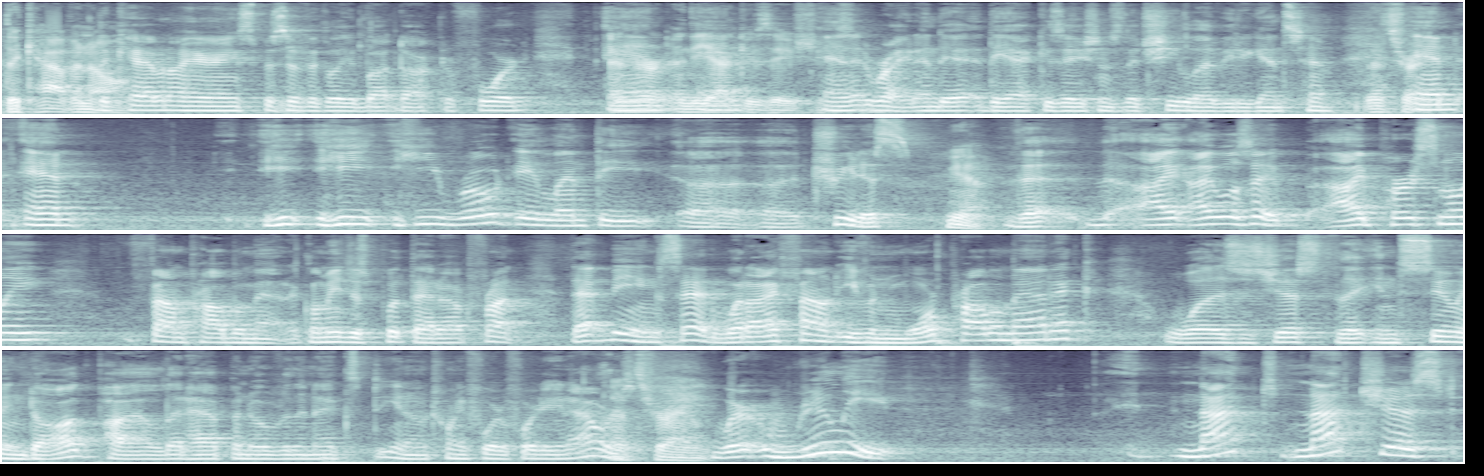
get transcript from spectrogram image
the Kavanaugh, the Kavanaugh hearing, specifically about Dr. Ford and, and, her, and the and, accusations, and, right, and the the accusations that she levied against him. That's right. And and he he he wrote a lengthy uh, uh, treatise. Yeah. That I I will say I personally found problematic. Let me just put that out front. That being said, what I found even more problematic was just the ensuing dog pile that happened over the next you know 24 to 48 hours. That's right. Where really not not just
